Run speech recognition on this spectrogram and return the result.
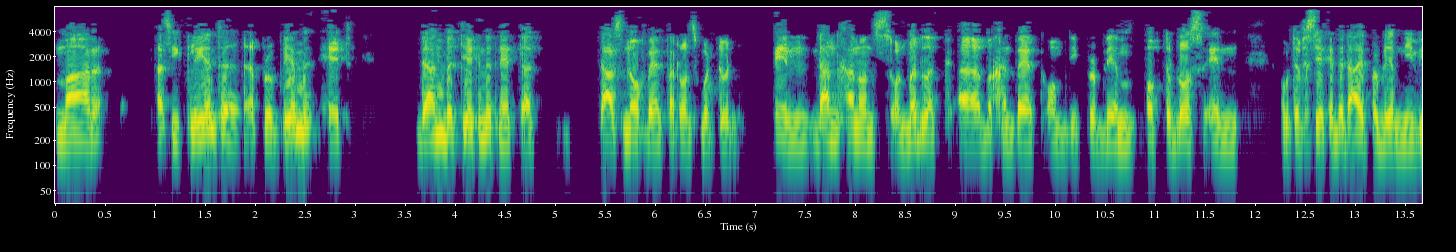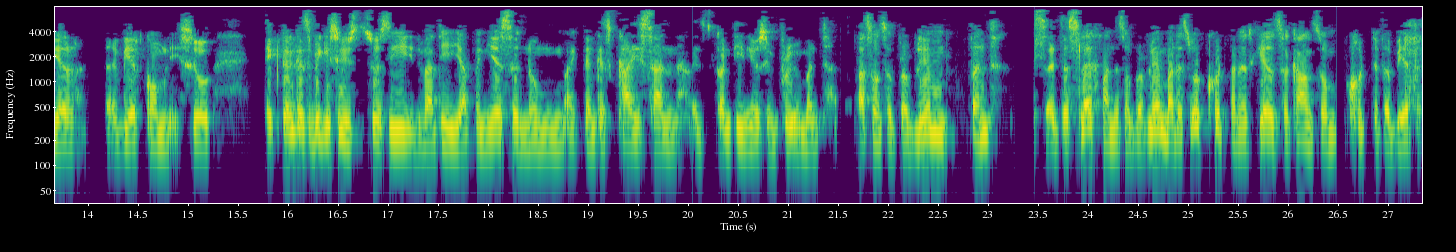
Maar as die kliënte 'n probleem het, dan beteken dit net dat daar's nog werk wat ons moet doen en dan gaan ons onmiddellik uh, begin werk om die probleem op te los en om te verseker dat daai probleem nie weer uh, weer kom nie. So ek dink dit is 'n bietjie soos soos die wat die Japaneese noem, ek dink is kaizen, it's continuous improvement. As ons 'n probleem vind, is dit sleg want dit is 'n probleem, maar dit is ook goed wanneer dit gee ons 'n kans om goed te verbeter.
